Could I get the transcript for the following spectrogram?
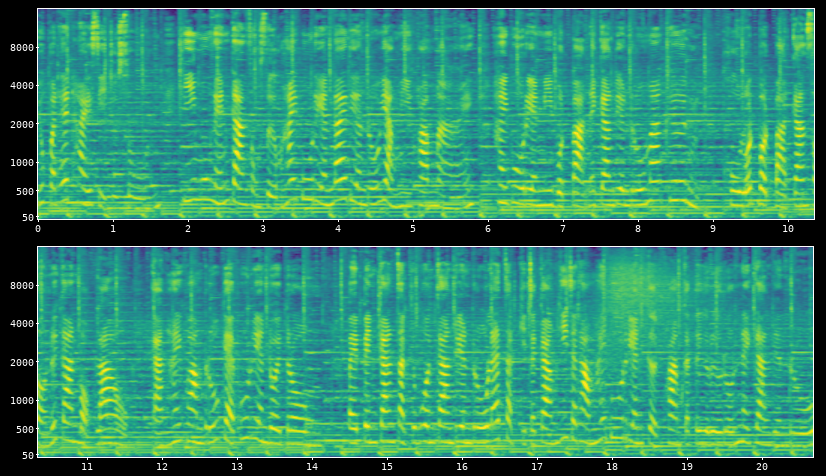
ยุคประเทศไทย 4.0 ที่มุ่งเน้นการส่งเสริมให้ผู้เรียนได้เรียนรู้อย่างมีความหมาย ให้ผู้เรียนมีบทบาทในการเรียนรู้มากขึ้น ครูลดบทบาทการสอนด้วยการบอกเล่า การให้ความรู้แก่ผู้เรียนโดยตรง ไปเป็นการจัดกระบวนการเรียนรู้และจัดกิจกรรมที่จะทำให้ผู้เรียนเกิดความกระตือรือร้นในการเรียนรู้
